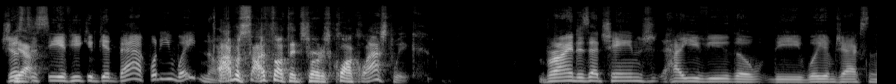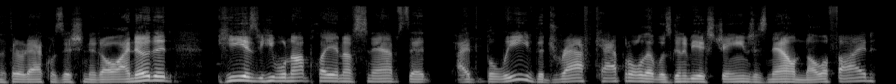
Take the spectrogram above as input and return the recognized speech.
just Yeah. to see if he could get back? What are you waiting on, I was I thought they'd start his clock last week. Brian? Does that change how you view the the William Jackson the third acquisition at all? I know that he is he will not play enough snaps that I believe the draft capital that was going to be exchanged is now nullified.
